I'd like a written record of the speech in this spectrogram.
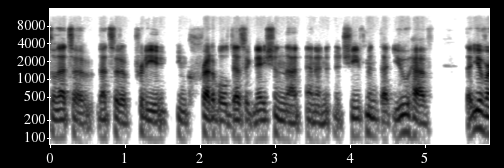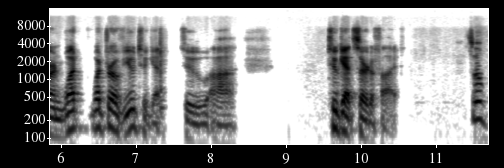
So that's a that's a pretty incredible designation that and an achievement that you have that you've earned. What what drove you to get to uh, to get certified? So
